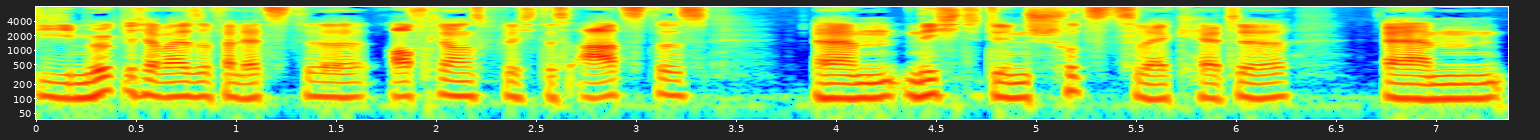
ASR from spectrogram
die möglicherweise verletzte Aufklärungspflicht des Arztes ähm, nicht den Schutzzweck hätte, ähm,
